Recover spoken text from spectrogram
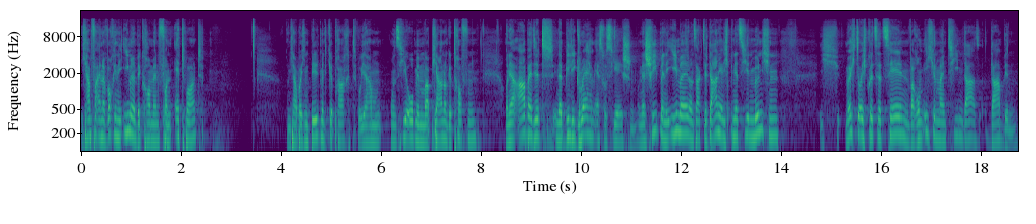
Ich habe vor einer Woche eine E-Mail bekommen von Edward und ich habe euch ein Bild mitgebracht, wo wir haben uns hier oben im Vapiano getroffen und er arbeitet in der Billy Graham Association und er schrieb mir eine E-Mail und sagte, Daniel, ich bin jetzt hier in München ich möchte euch kurz erzählen, warum ich und mein Team da, da bin.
